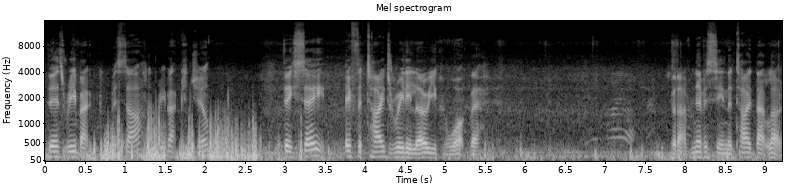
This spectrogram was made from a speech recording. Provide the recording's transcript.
There's Reebok Bazaar and Reebok Kajil. They say if the tide's really low, you can walk there. But I've never seen the tide that low.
